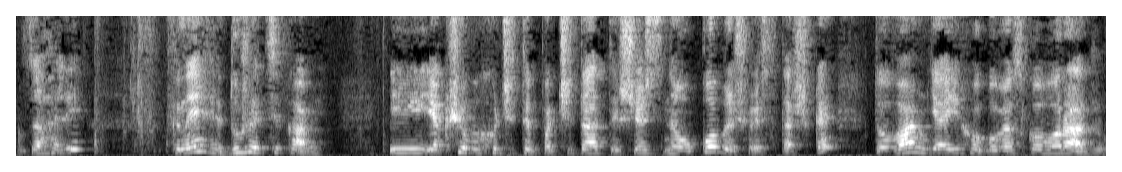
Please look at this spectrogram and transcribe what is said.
Взагалі, книги дуже цікаві. І якщо ви хочете почитати щось наукове, щось тяжке, то вам я їх обов'язково раджу.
